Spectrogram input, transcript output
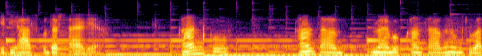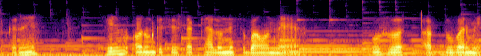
इतिहास को दर्शाया गया। खान को, खान साहब, महबूब खान साहब हैं, उनकी बात कर रहे हैं। फ़िल्म और उनके शीर्षक ख्याल उन्नीस सौ बावन में आया। उस वर्ष अक्टूबर में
